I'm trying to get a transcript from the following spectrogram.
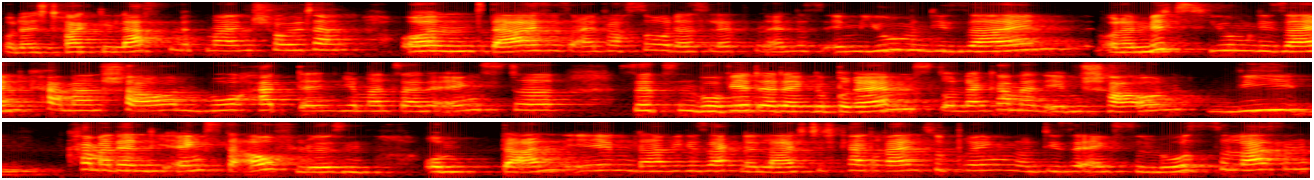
oder ich trage die Last mit meinen Schultern. Und da ist es einfach so, dass letzten Endes im Human Design oder mit Human Design kann man schauen, wo hat denn jemand seine Ängste sitzen, wo wird er denn gebremst und dann kann man eben schauen, wie kann man denn die Ängste auflösen, um dann eben da, wie gesagt, eine Leichtigkeit reinzubringen und diese Ängste loszulassen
